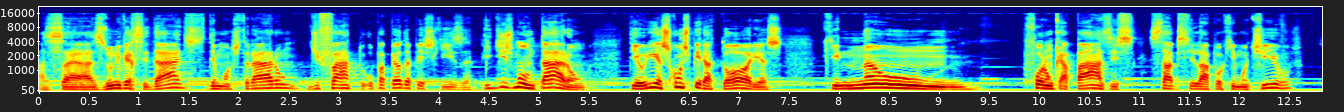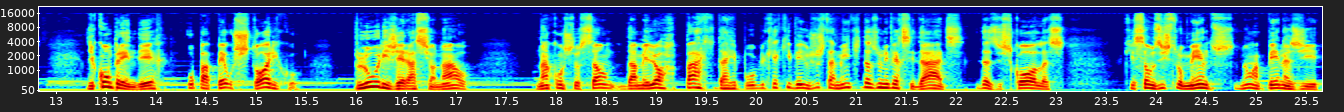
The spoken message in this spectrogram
As, as universidades demonstraram, de fato, o papel da pesquisa e desmontaram teorias conspiratórias que não foram capazes, sabe-se lá por que motivo, de compreender o papel histórico, plurigeracional na construção da melhor parte da República que veio justamente das universidades, das escolas, que são os instrumentos não apenas de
